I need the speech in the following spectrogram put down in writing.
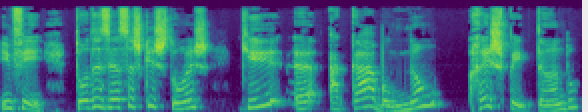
Enfim, todas essas questões que é, acabam não respeitando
